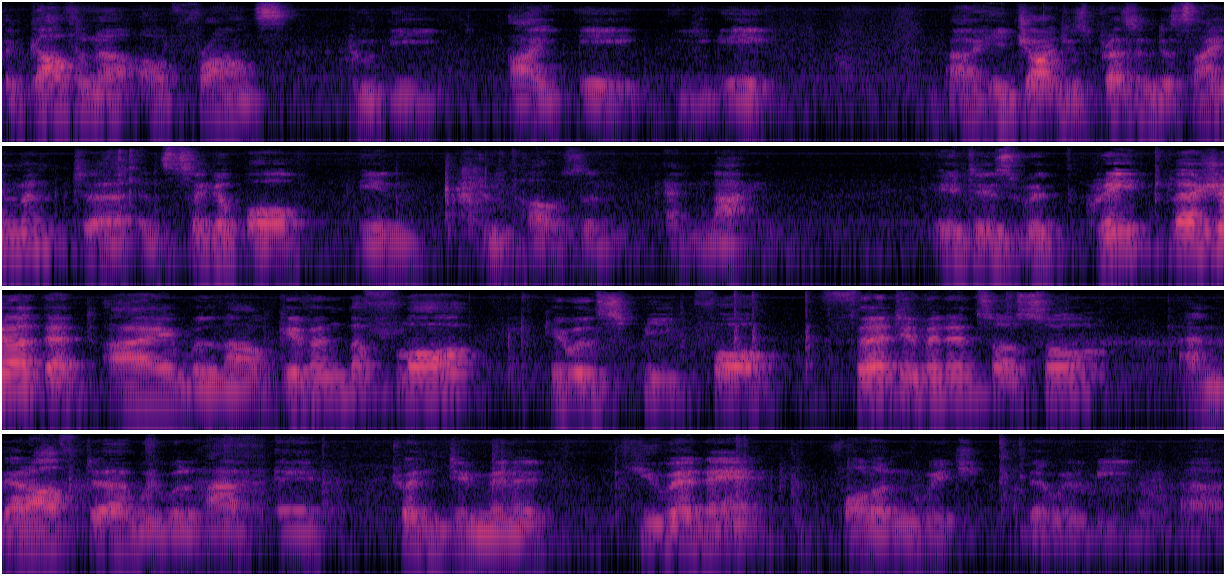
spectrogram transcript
the governor of France to the IAEA. Uh, he joined his present assignment uh, in Singapore in 2009. It is with great pleasure that I will now give him the floor. He will speak for 30 minutes or so, and thereafter we will have a 20-minute Q&A, following which there will be a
